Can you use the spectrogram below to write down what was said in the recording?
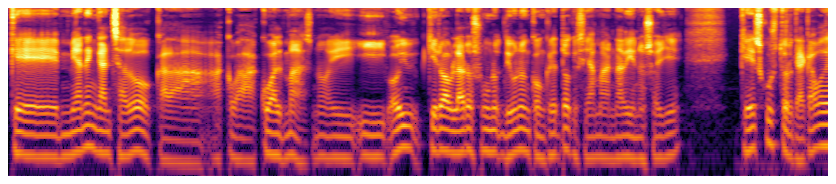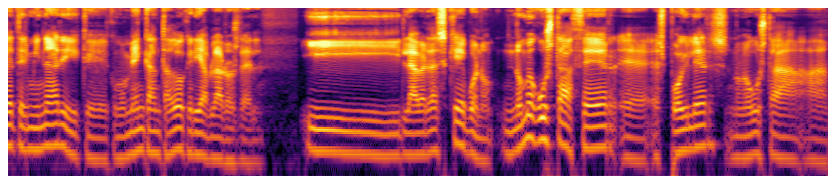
que me han enganchado cada, a cada cual más, ¿no? Y, hoy quiero hablaros de uno en concreto que se llama Nadie nos oye, que es justo el que acabo de terminar y que como me ha encantado quería hablaros de él. Y la verdad es que, bueno, no me gusta hacer eh, spoilers, no me gusta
